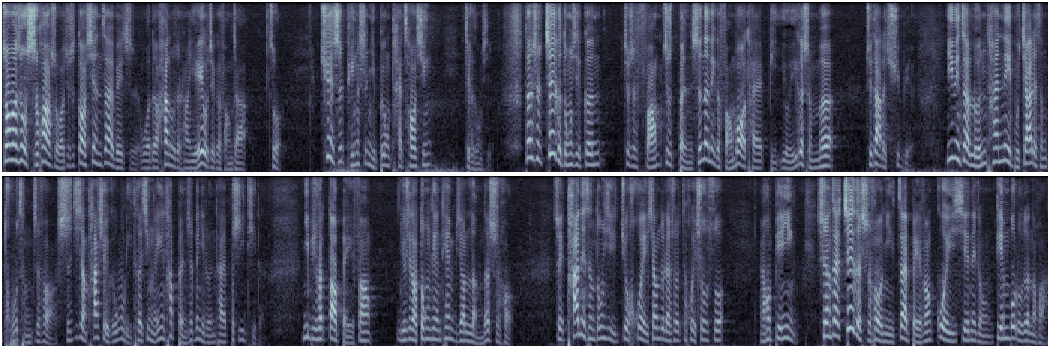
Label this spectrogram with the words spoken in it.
装完之后，实话说，就是到现在为止，我的撼路者上也有这个防扎做。确实，平时你不用太操心这个东西，但是这个东西跟就是防就是本身的那个防爆胎比，有一个什么最大的区别？因为在轮胎内部加了一层涂层之后，实际上它是有一个物理特性的，因为它本身跟你轮胎不是一体的。你比如说到北方，尤其到冬天天比较冷的时候，所以它那层东西就会相对来说它会收缩，然后变硬。实际上在这个时候，你在北方过一些那种颠簸路段的话，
